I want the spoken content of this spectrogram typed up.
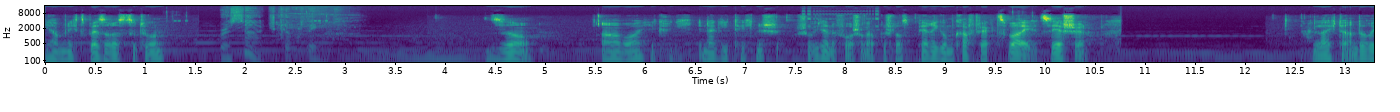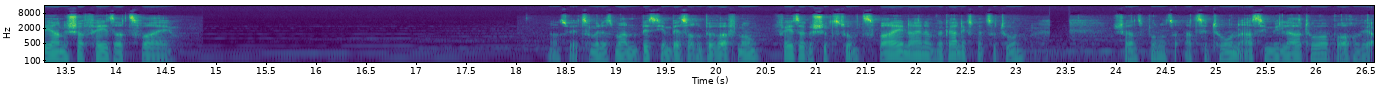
Die haben nichts Besseres zu tun. So. Aber hier kriege ich energietechnisch schon wieder eine Forschung abgeschlossen. Perigum Kraftwerk 2. Sehr schön. Leichter andorianischer Phaser 2. Das wäre zumindest mal ein bisschen bessere Bewaffnung. Phaser-Geschützturm 2, nein, haben wir gar nichts mehr zu tun. Schadensbonus, Aceton, Assimilator brauchen wir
